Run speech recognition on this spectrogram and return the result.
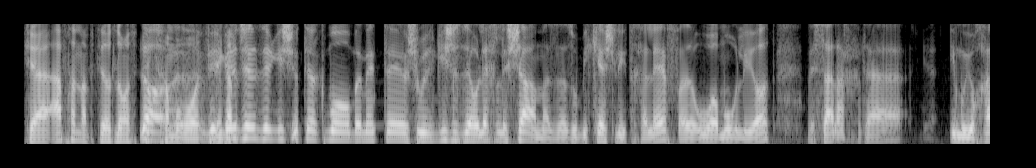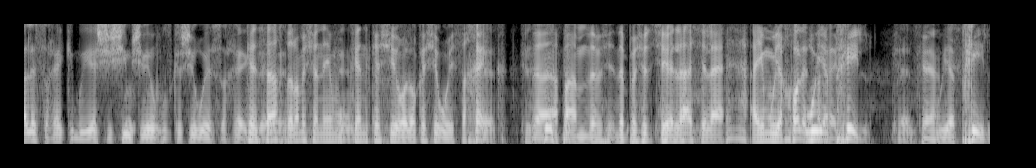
שאף אחד מהפציעות לא מספיק לא, חמורות. ו- וירג'ל זה הרגיש יותר כמו באמת, אה, שהוא הרגיש שזה הולך לשם, אז, אז הוא ביקש להתחלף, הוא אמור להיות, וסאלח, אתה, אם הוא יוכל לשחק, אם הוא יהיה 60-70 אחוז כשיר, הוא ישחק. כן, סאלח זה לא משנה אם הוא כן. כן כשיר או לא כשיר, הוא ישחק. כן, כן. זה פשוט שאלה של האם הוא יכול לשחק. הוא יתחיל, כן, כן. הוא יתחיל.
